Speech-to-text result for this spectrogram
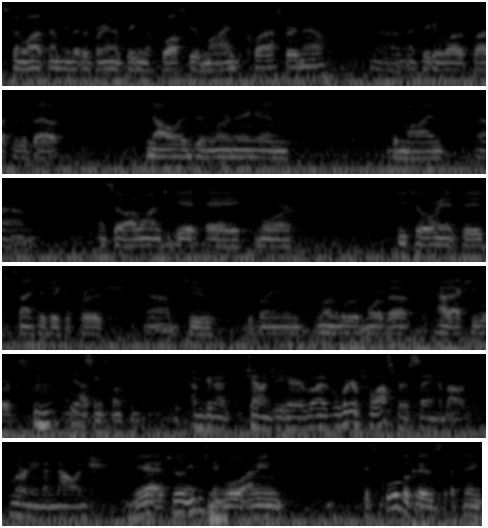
spend a lot of time thinking about the brain. I'm taking a philosophy of mind class right now. Um, and I've taken a lot of classes about knowledge and learning and the mind. Um, and so I wanted to get a more detail-oriented scientific approach um, to the brain and learn a little bit more about how it actually works Mhm, and how things function. I'm going to challenge you here. What, what are philosophers saying about learning and knowledge? Yeah, it's really interesting. Well, I mean, it's cool because I think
